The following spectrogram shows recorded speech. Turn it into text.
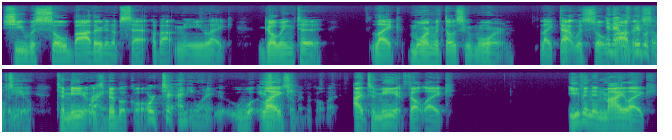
she was so bothered and upset about me like going to like mourn with those who mourn. Like that was so And that was bothersome biblical to, to me. you. To me it was Right. biblical. Or to anyone, it W- is like biblical. But I to me it felt like even in my like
